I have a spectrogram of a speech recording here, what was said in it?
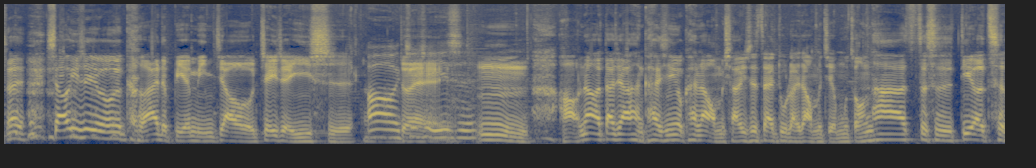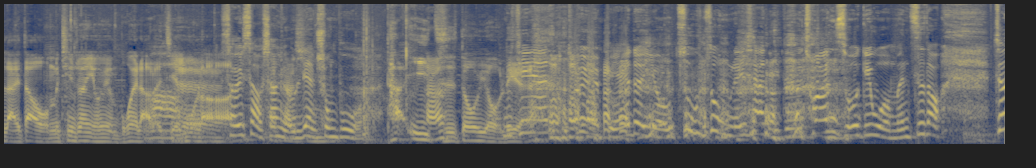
对，萧医师有个可爱的别名叫 JJ 医师。哦，JJ 医师。嗯，好，那大家很开心又看到我们萧医师再度来到我们节目中，他这是第二次来到我们青春永远不会老的节目了。萧医师好像有练胸部，他一直都有练。你今天特别的有注重了一下你的穿着，给我们知道增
